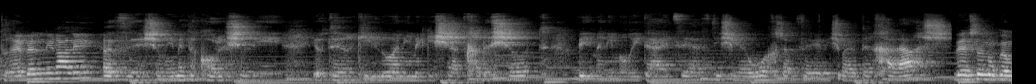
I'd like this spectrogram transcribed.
טראבל נראה לי. אז אה, שומעים את הקול שלי יותר כאילו אני מגישת חדשות, ואם אני מורידה את זה אז תשמעו, עכשיו זה נשמע יותר חלש. ויש לנו גם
